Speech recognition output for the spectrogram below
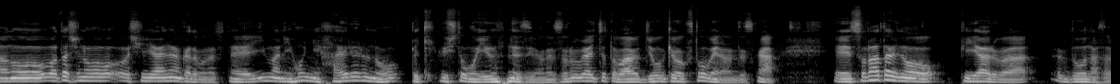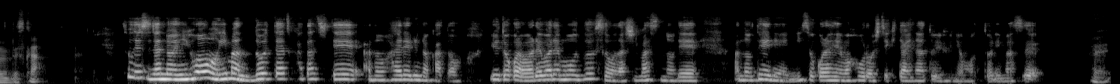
あの、私の知り合いなんかでもですね、今日本に入れるの？って聞く人もいるんですよね。そのぐらいちょっと状況は不透明なんですが、えー、そのあたりの PR はどうなさるんですか？そうですね。あの、日本、今どういった形で、あの、入れるのかというところは我々もブースを出しますので、あの、丁寧にそこら辺はフォローしていきたいなというふうに思っております。はい。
